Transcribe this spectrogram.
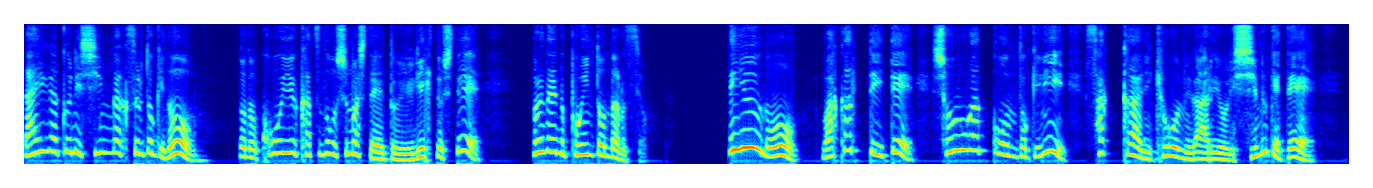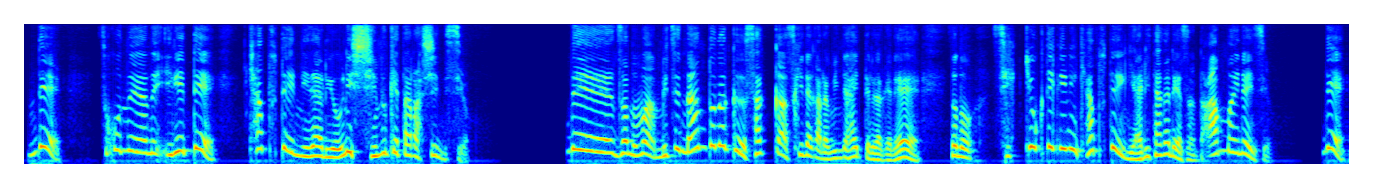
大学に進学するときの、その、こういう活動をしましたよという履歴として、それなりのポイントになるんですよ。っていうのを分かっていて、小学校の時にサッカーに興味があるように仕向けて、で、そこで、ね、入れて、キャプテンになるように仕向けたらしいんですよ。で、そのまあ別になんとなくサッカー好きだからみんな入ってるだけで、その積極的にキャプテンやりたがるやつなんてあんまいないんですよ。で、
